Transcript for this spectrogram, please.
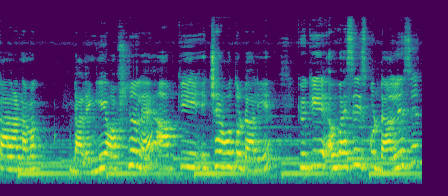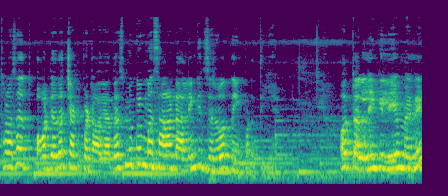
काला नमक डालेंगे। ऑप्शनल है, आपकी इच्छा हो तो डालिए, क्योंकि वैसे इसको डालने से थोड़ा सा और ज़्यादा चटपटा हो जाता है। इसमें कोई मसाला डालने की ज़रूरत नहीं पड़ती है। और तलने के लिए मैंने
